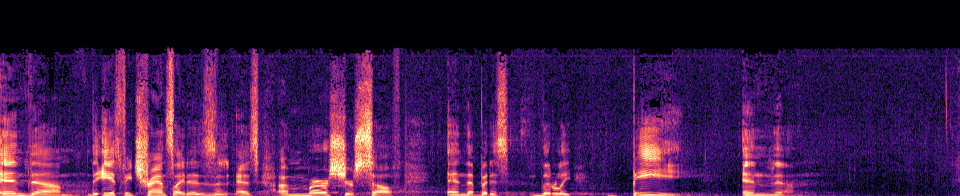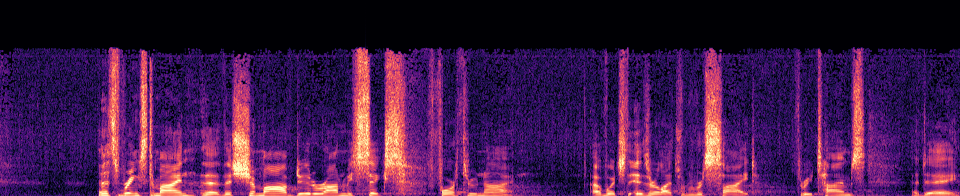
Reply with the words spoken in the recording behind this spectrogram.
in them. The ESV translated as, as immerse yourself in them, but it's literally be in them. This brings to mind the, the Shema of Deuteronomy 6 4 through 9, of which the Israelites would recite three times a day.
